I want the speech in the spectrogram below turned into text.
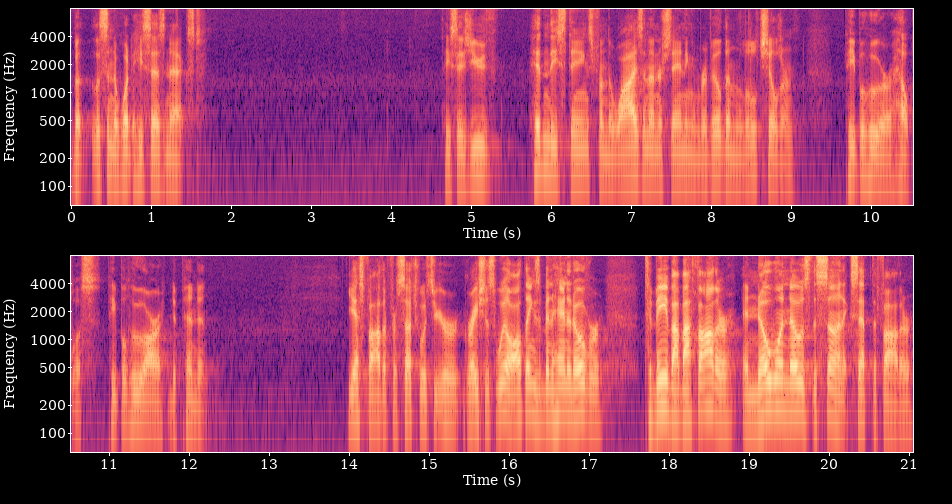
But listen to what he says next. He says, You've hidden these things from the wise and understanding and revealed them to little children, people who are helpless, people who are dependent. Yes, Father, for such was your gracious will. All things have been handed over to me by my Father, and no one knows the Son except the Father,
